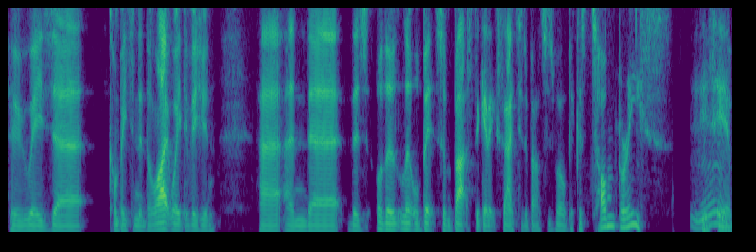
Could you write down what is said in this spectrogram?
who is competing in the lightweight division. Uh, and uh, there's other little bits and bats to get excited about as well because Tom Breese is Mm. here.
